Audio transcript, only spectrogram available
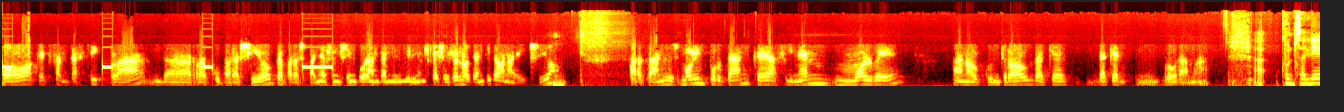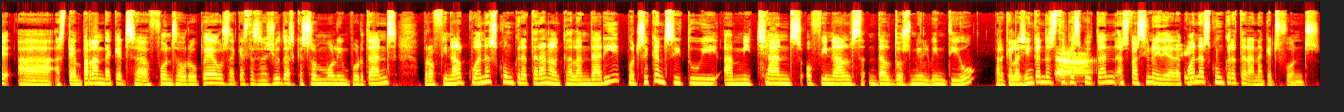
o aquest fantàstic pla de recuperació, que per Espanya són 140.000 milions, que això és una autèntica benedicció. Per tant, és molt important que afinem molt bé en el control d'aquest programa. Uh, conseller, uh, estem parlant d'aquests uh, fons europeus, d'aquestes ajudes que són molt importants, però al final quan es concretaran el calendari? Pot ser que ens situï a mitjans o finals del 2021? Perquè la gent que ens estigui uh, escoltant es faci una idea de sí. quan es concretaran aquests fons.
